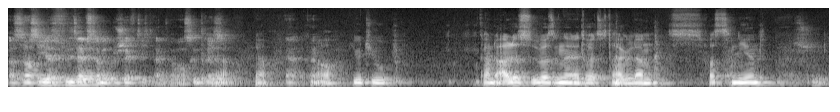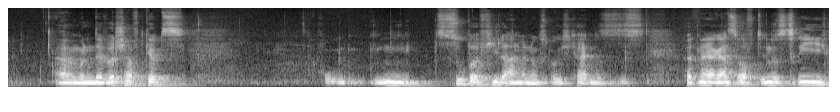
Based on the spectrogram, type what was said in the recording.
Also hast du dich ja viel selbst damit beschäftigt, einfach aus Interesse. Ja, ja, Ja, ja. genau. YouTube. Kann alles übers Internet heutzutage lernen. Das ist faszinierend. Ähm, und in der Wirtschaft gibt es super viele Anwendungsmöglichkeiten. Das ist, hört man ja ganz oft Industrie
